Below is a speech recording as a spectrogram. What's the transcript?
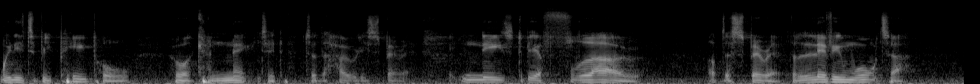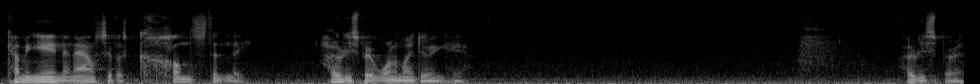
We need to be people who are connected to the Holy Spirit. It needs to be a flow of the Spirit, the living water coming in and out of us constantly. Holy Spirit, what am I doing here? Holy Spirit.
